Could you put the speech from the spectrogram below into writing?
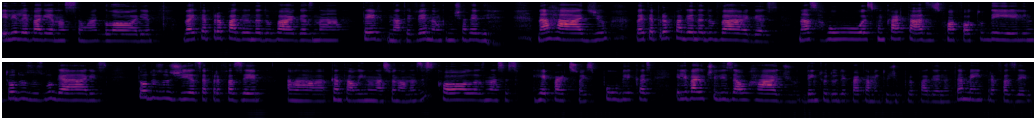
ele levaria a nação à glória. Vai ter propaganda do Vargas na na TV não, que não tinha TV, na rádio, vai ter propaganda do Vargas nas ruas, com cartazes com a foto dele, em todos os lugares. Todos os dias é para fazer a cantar o hino nacional nas escolas, nas repartições públicas. Ele vai utilizar o rádio dentro do departamento de propaganda também para fazer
